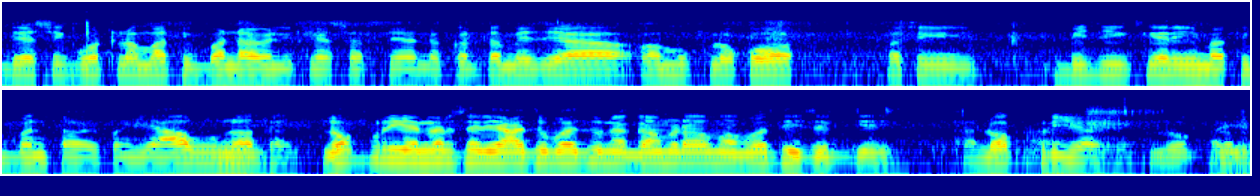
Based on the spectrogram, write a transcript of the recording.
દેશી ગોટલામાંથી બનાવેલી કેસર છે. એટલે તમે જે અમુક લોકો પછી બીજી કેરીમાંથી બનતા હોય પણ એ આવું ન થાય. લોકપ્રિય નર્સરી આજુબાજુના ગામડાઓમાં બધી જગ્યાએ. લોકપ્રિય છે. લોકપ્રિય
